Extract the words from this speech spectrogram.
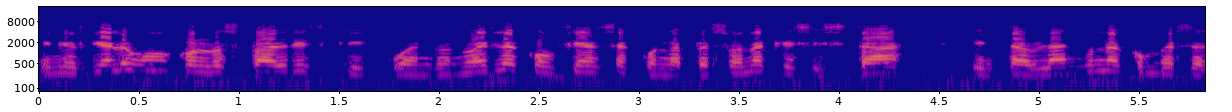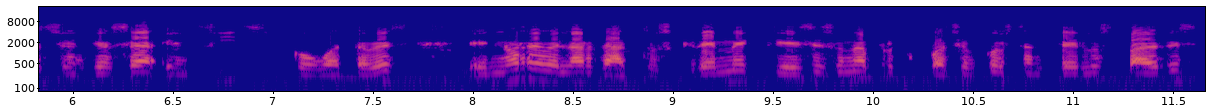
en el diálogo con los padres, que cuando no hay la confianza con la persona que se está entablando una conversación, ya sea en físico o a través, de no revelar datos. Créeme que esa es una preocupación constante de los padres,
